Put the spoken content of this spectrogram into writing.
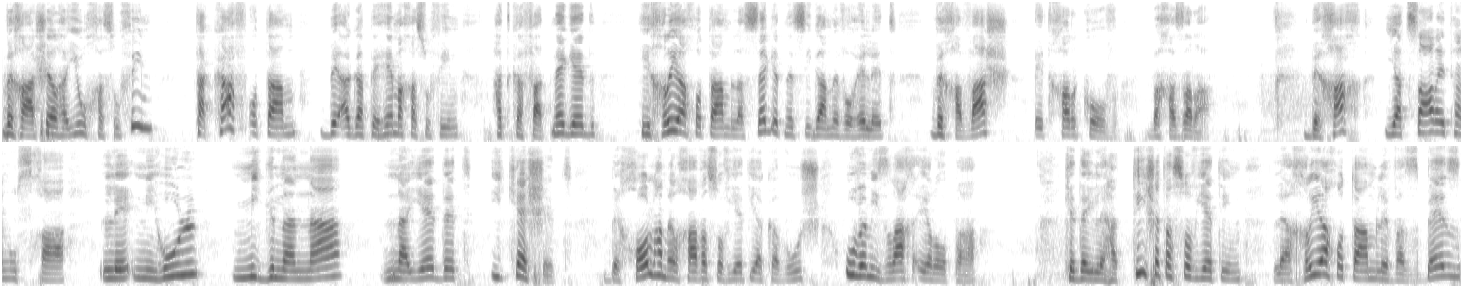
וכאשר היו חשופים, תקף אותם באגפיהם החשופים התקפת נגד, הכריח אותם לסגת נסיגה מבוהלת וכבש את חרקוב בחזרה. בכך יצר את הנוסחה לניהול מגננה ניידת עיקשת בכל המרחב הסובייטי הכבוש ובמזרח אירופה כדי להתיש את הסובייטים, להכריח אותם לבזבז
